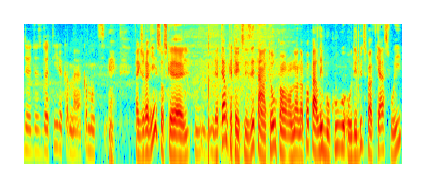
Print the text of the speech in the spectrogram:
de, de se doter là, comme, euh, comme outil. Fait que je reviens sur ce que le terme que tu as utilisé tantôt, qu'on n'en a pas parlé beaucoup au début du podcast, oui,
